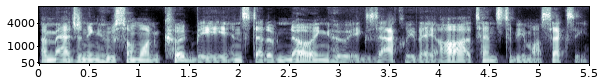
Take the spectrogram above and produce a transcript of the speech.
Imagining who someone could be instead of knowing who exactly they are tends to be more sexy.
